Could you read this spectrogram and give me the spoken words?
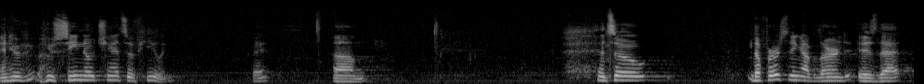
and who, who see no chance of healing. Okay? Um, and so, the first thing I've learned is that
